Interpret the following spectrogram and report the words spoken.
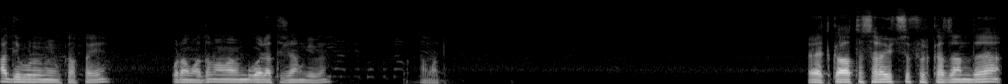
Hadi vurmayayım kafayı. Vuramadım ama ben bu gol atacağım gibi. Atamadım. Evet Galatasaray 3-0 kazandı.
